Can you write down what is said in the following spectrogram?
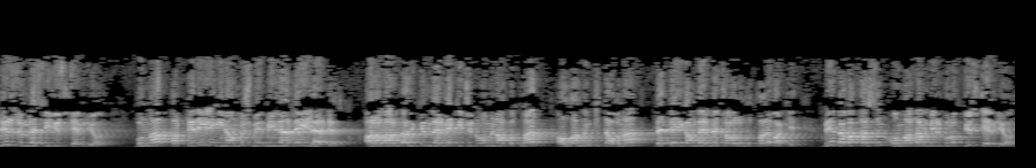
bir zümresi yüz çeviriyor. Bunlar kalpleriyle inanmış müminler değillerdir. Aralarında hüküm vermek için o münafıklar Allah'ın kitabına ve peygamberine çağrıldıkları vakit bir de bakarsın onlardan bir grup yüz çeviriyor.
